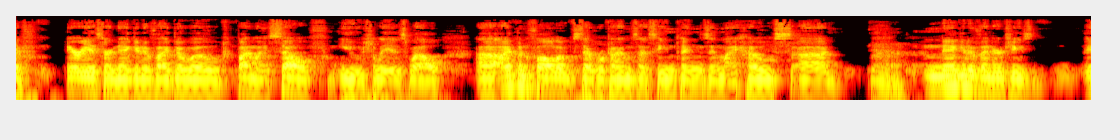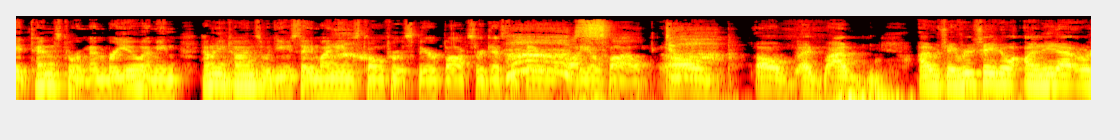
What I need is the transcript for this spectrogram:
if areas are negative, I go out by myself, usually as well. Uh, I've been followed several times. I've seen things in my house. Uh, negative energies, it tends to remember you. I mean, how many times would you say my name's called through a spirit box or just a bare audio file? Oh, oh, I, I, I would say, if we say to- on an eight hour,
